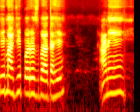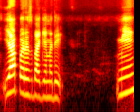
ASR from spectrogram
ही माझी परसबाग आहे आणि या परसबागेमध्ये मी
